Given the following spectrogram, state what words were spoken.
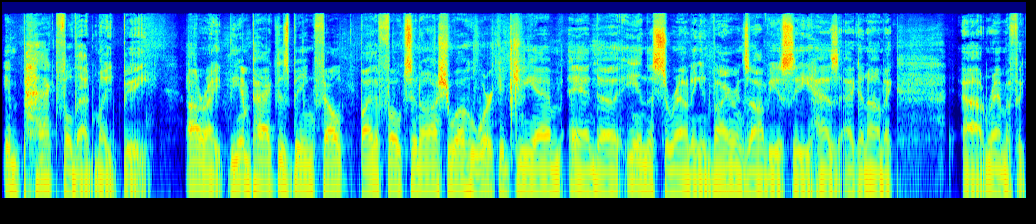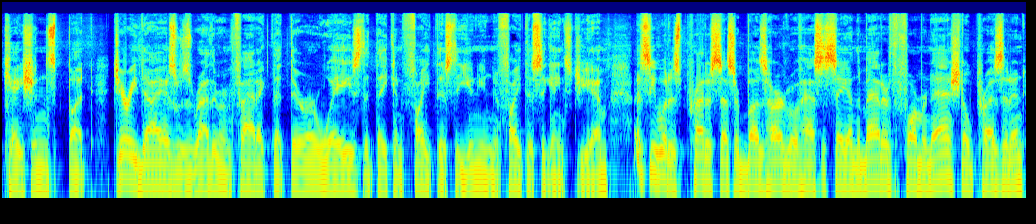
impactful that might be. All right, the impact is being felt by the folks in Oshawa who work at GM and uh, in the surrounding environs. Obviously, has economic uh, ramifications. But Jerry Dias was rather emphatic that there are ways that they can fight this. The union can fight this against GM. Let's see what his predecessor, Buzz Hargrove, has to say on the matter. The former national president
